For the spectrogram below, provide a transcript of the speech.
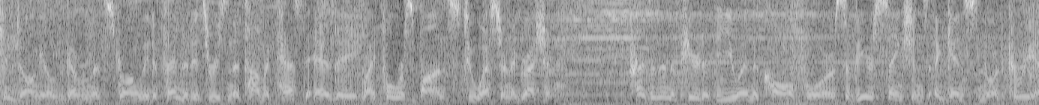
Kim Jong il's government strongly defended its recent atomic test as a rightful response to Western aggression The president appeared at the UN to call for severe sanctions against North Korea.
